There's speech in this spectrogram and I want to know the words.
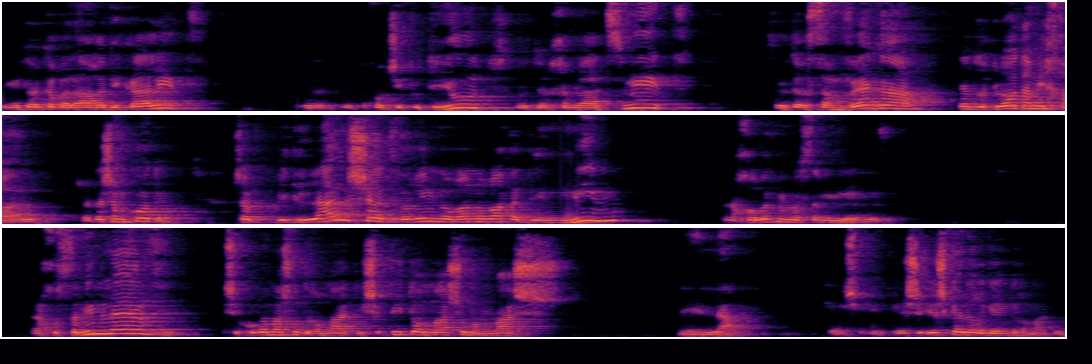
עם יותר קבלה רדיקלית, ופחות שיפוטיות, ויותר חמלה עצמית, ויותר סמווגה, כן, זאת לא אותה מיכל שהייתה שם קודם. עכשיו, בגלל שהדברים נורא נורא עדינים, אנחנו הרבה פעמים לא שמים לב לזה. אנחנו שמים לב כשקורה משהו דרמטי, שפתאום משהו ממש נעלם. כן, יש, יש כאלה רגעים דרמטיים.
